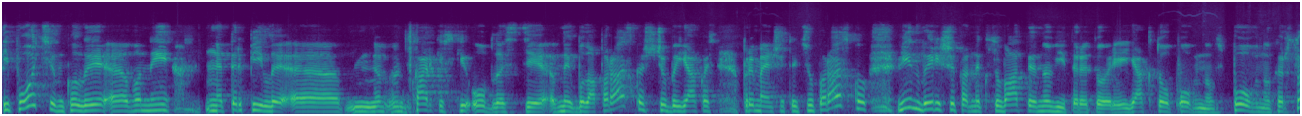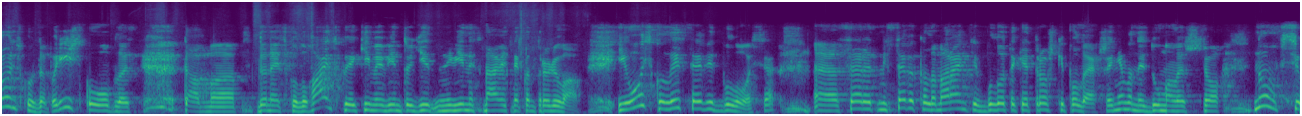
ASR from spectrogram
І потім, коли е, вони терпіли е, в Харківській області, в них була поразка, щоб якось применшити цю поразку, він вирішив анексувати нові території, як то повну повну Херсонську, Запорізьку область, там е, Донецьку, Луганську, якими він тоді він їх навіть не контролював. І ось коли це відбулося, серед місцевих коломарантів було таке трошки полегшення. Вони думали, що ну все,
